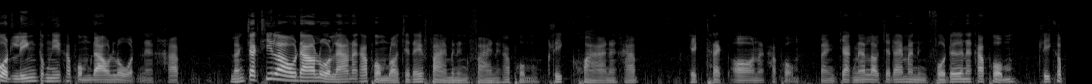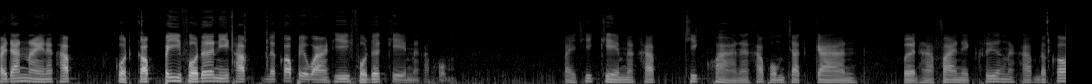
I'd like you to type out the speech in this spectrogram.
กดลิงก์ตรงนี้ครับผมดาวน์โหลดนะครับหลังจากที่เราดาวน์โหลดแล้วนะครับผมเราจะได้ไฟล์มาหนึ่งไฟล์นะครับผมคลิกขวานะครับ extract all นะครับผม หลังจากนั้นเราจะได้มา 1 โฟลเดอร์นะครับผม คลิกเข้าไปด้านในนะครับ กด copy โฟลเดอร์นี้ครับ แล้วก็ไปวางที่โฟลเดอร์เกมนะครับผม ไปที่เกมนะครับ คลิกขวานะครับผม จัดการเปิดหาไฟล์ในเครื่องนะครับ แล้วก็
